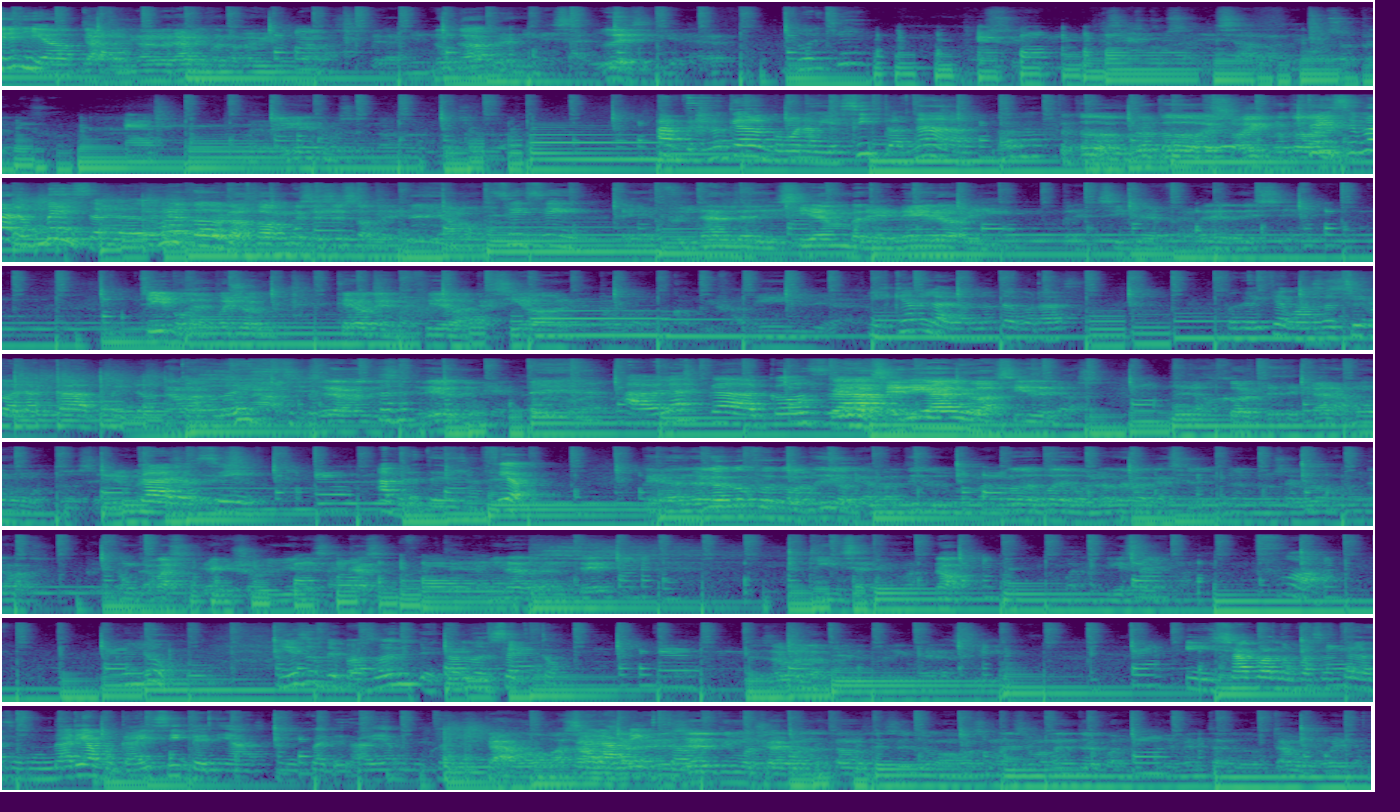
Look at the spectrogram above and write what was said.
Serio? Ya terminó el verano y no me vi nunca más. Pero ni, nunca más, pero ni me saludé siquiera. ¿eh? ¿Por qué? No sé, esas cosas bizarras de cosas pendejo. Me vi, no sé, no, no. Ah, pero no quedaron como noviecitos, nada. No, no, fue todo, duró todo eso ahí, fue todo ahí. Tres semanas, un beso. Lo- todos los dos meses esos de, digamos, Sí, sí. eh, final de diciembre, enero y vacaciones con, con mi familia. ¿Y qué hablaron? ¿No te acordás? Porque viste, cuando sos chico hablas cada más, pelotudez. nada, sinceramente, si te digo, te miento. Hablas cada Pero cosa. sería algo así de los, de los cortes de cara mutuos. sería Claro, sí. Ah, pero te desafió. Pero lo loco fue como te digo, que a partir de me acuerdo después de volver de vacaciones no, no nunca más. Pero nunca más. Y Mirá que yo viví en esa casa 15 años más. No, bueno, 10 años más. Fua. Qué loco. Y eso te pasó en- estando en sexto. Esa fue la pri- primera, sí. Y ya cuando pasaste a la secundaria, porque ahí sí tenías mujeres, había mujeres. Claro, pasamos a- en el séptimo, ya cuando estamos en el séptimo, como pasamos en ese momento, es cuando implementan el octavo y noveno.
